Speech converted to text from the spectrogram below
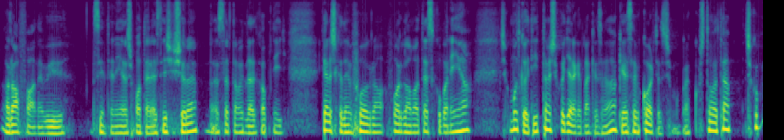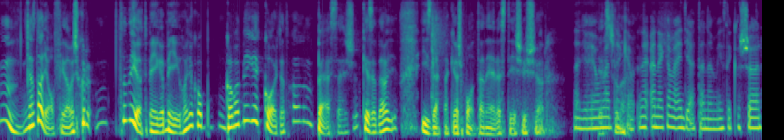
a Rafa nevű szintén ilyen spontán eresztési söre. De Szeretem, hogy lehet kapni így kereskedelmi forgalma, forgalma a Tesco-ban néha. És akkor múltkor itt ittam, és akkor a gyereket megkérdeztem, hogy kész, hogy kortyot, és megkóstolta. És akkor, hm, ez nagyon finom. És akkor hm, jött még, még hogy akkor kapod még egy kortyot? Mondom, Persze. És képzeld el, hogy íz lett neki a spontán eresztésű sör. Nagyon jó, mert csoda. nekem, ne, nekem egyáltalán nem ízik a sör.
